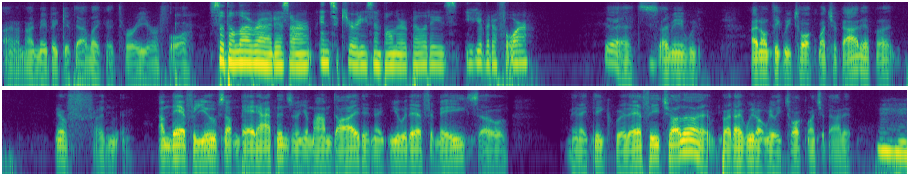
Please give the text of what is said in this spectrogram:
I, I don't know. I maybe give that like a three or a four. So the low road is our insecurities and vulnerabilities. You give it a four? Yeah, it's. I mean, we. I don't think we talk much about it, but you know, I'm, I'm there for you if something bad happens or your mom died, and I, you were there for me. So, I mean, I think we're there for each other, but I, we don't really talk much about it. Mm-hmm.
